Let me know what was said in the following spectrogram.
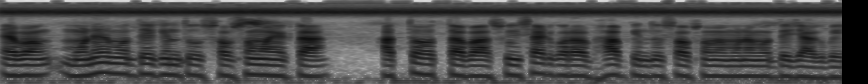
এবং মনের মধ্যে কিন্তু সবসময় একটা আত্মহত্যা বা সুইসাইড করার ভাব কিন্তু সবসময় মনের মধ্যে জাগবে।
